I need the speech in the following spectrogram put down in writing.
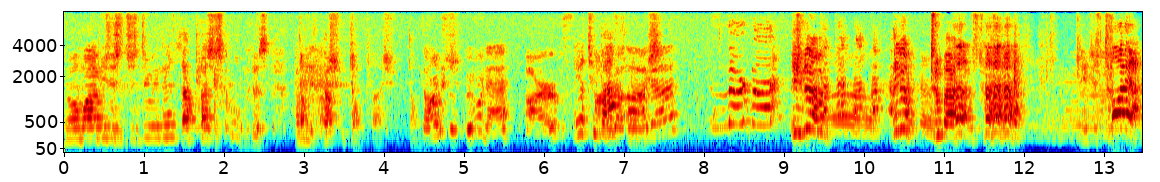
No, mom. He's just just doing this. That plus is cool because I Don't mean, flush. Uh, don't flush. Don't Don flush. Sabuna. Arf. They got two Aga bathrooms. Aga. Zarba. he's gonna have a, they got two bathrooms. he just Fire!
